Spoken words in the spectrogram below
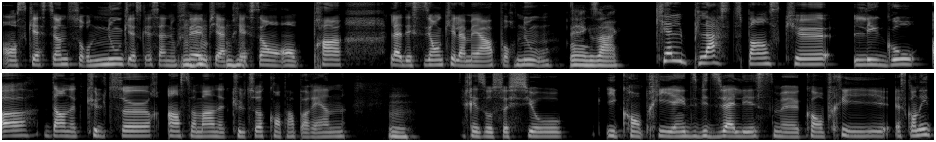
on se questionne sur nous, qu'est-ce que ça nous fait, mmh puis après mmh ça, on, prend la décision qui est la meilleure pour nous. Exact. Quelle place tu penses que l'ego a dans notre culture en ce moment, notre culture contemporaine? Mmh. Réseaux sociaux, y compris individualisme, compris. Est-ce qu'on est,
